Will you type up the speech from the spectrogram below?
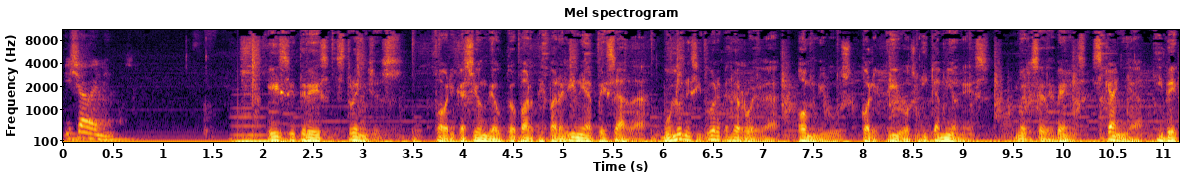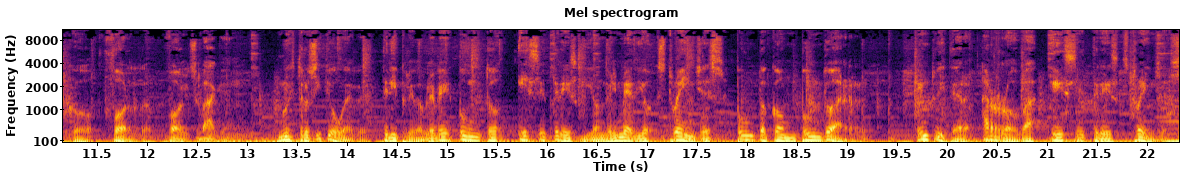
Y ya venimos. S3 Strangers. Fabricación de autopartes para línea pesada, bulones y tuercas de rueda, ómnibus, colectivos y camiones. Mercedes-Benz, Scania, Iveco, Ford, Volkswagen. Nuestro sitio web www.s3-strangers.com.ar En Twitter, arroba S3Strangers.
